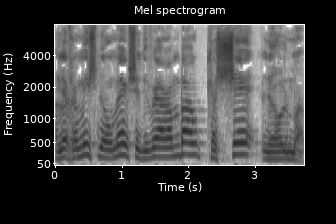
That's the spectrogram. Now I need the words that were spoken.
הלחם משנה אומר שדברי הרמב"ם קשה להולמם.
